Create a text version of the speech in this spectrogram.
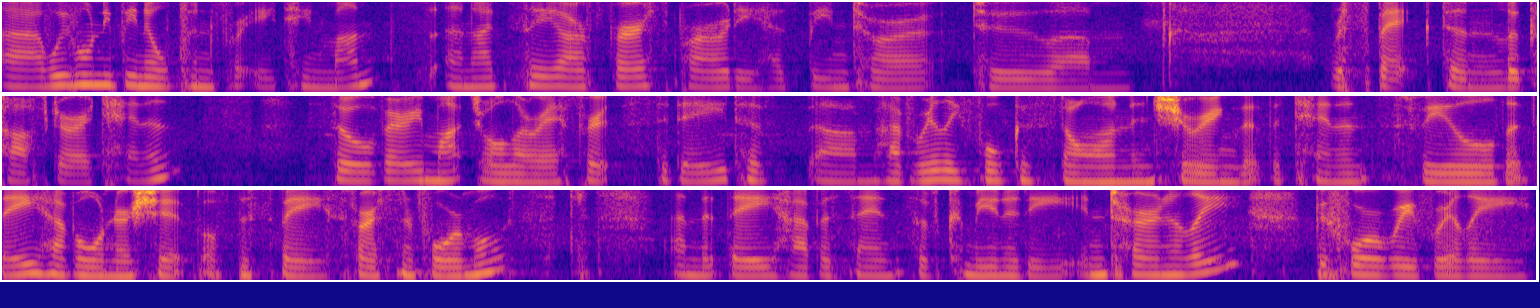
uh, we've only been open for 18 months, and I'd say our first priority has been to, to um, respect and look after our tenants. So, very much all our efforts to date have, um, have really focused on ensuring that the tenants feel that they have ownership of the space first and foremost, and that they have a sense of community internally before we've really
